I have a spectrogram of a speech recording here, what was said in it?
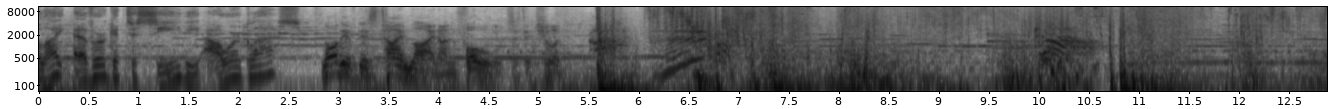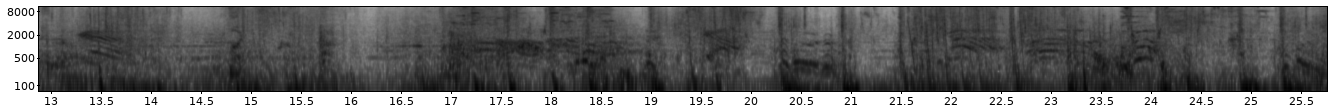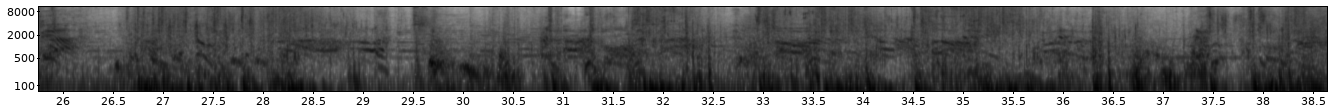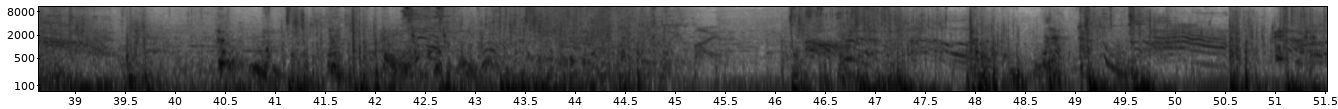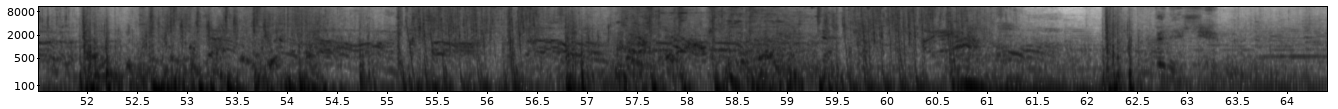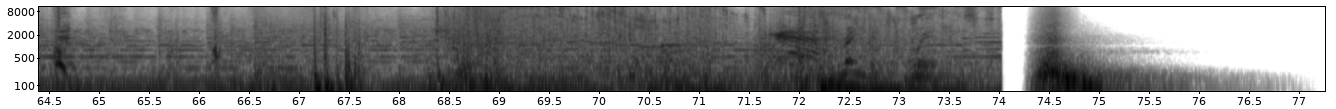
Will I ever get to see the hourglass? Not if this timeline unfolds as it should. Finish him. Raven.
